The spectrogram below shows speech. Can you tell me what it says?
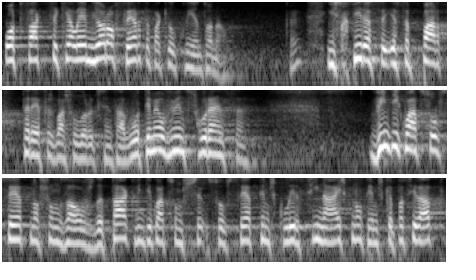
ou de facto se aquela é a melhor oferta para aquele cliente ou não. Okay? Isto retira essa, essa parte de tarefas de baixo valor acrescentado. O outro tema é, obviamente, segurança. 24 sobre 7 nós somos alvos de ataque, 24 sobre 7 temos que ler sinais que não temos capacidade,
